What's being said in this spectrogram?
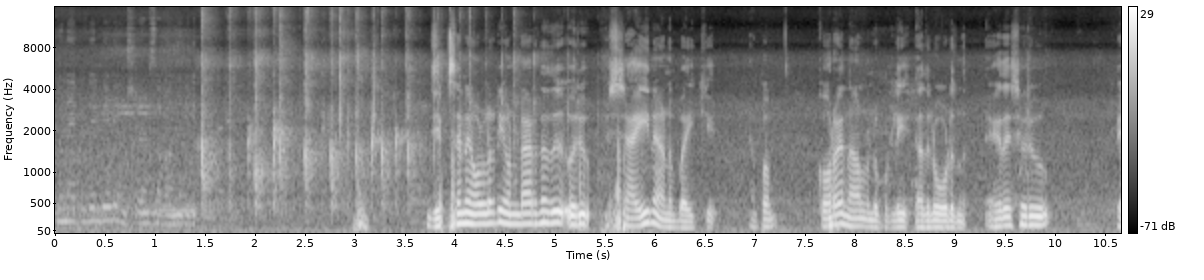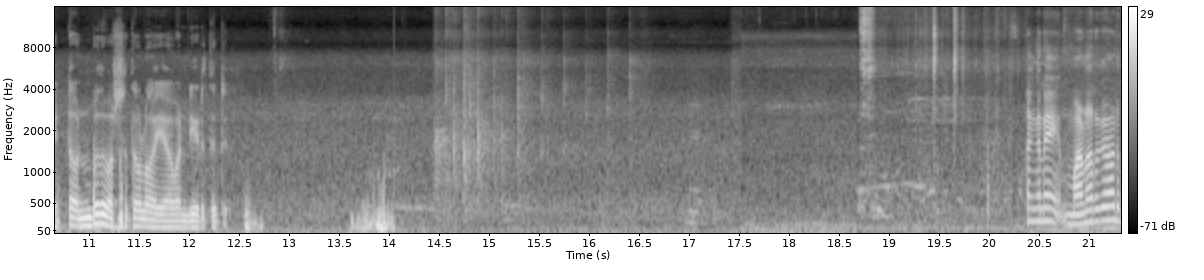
ഇൻഷുറൻസ് ജിപ്സന് ഓൾറെഡി ഉണ്ടായിരുന്നത് ഒരു ഷൈനാണ് ബൈക്ക് അപ്പം കുറേ നാളുണ്ട് പുള്ളി അതിൽ ഓടുന്നു ഏകദേശം ഒരു എട്ട് ഒൻപത് വർഷത്തോളമായി ആ വണ്ടി എടുത്തിട്ട്. അങ്ങനെ മണർകാട്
